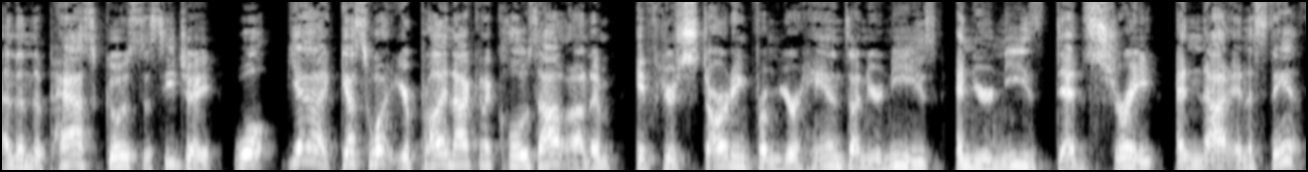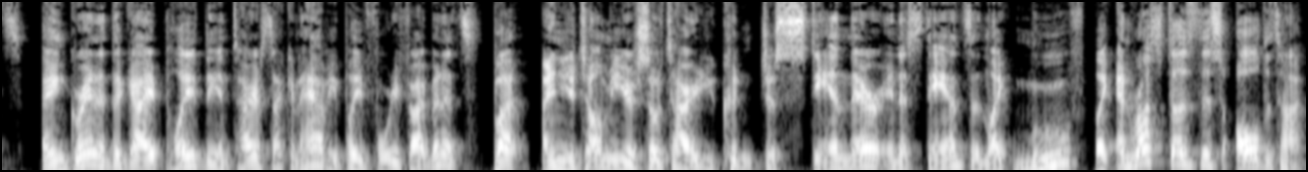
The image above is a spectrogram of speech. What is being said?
And then the pass goes to CJ. Well, yeah, guess what? You're probably not going to close out on him if you're starting from your hands on your knees and your knees dead straight and not in a stance. I mean, granted, the guy played the entire second half. He played 45 minutes, but, and you're telling me you're so tired you couldn't just stand there in a stance and like move? Like, and Russ does this all the time.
